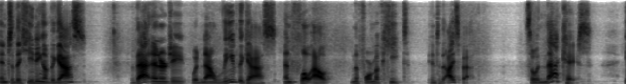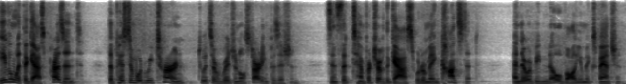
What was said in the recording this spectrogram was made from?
into the heating of the gas that energy would now leave the gas and flow out in the form of heat into the ice bath. So in that case, even with the gas present, the piston would return to its original starting position, since the temperature of the gas would remain constant and there would be no volume expansion.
